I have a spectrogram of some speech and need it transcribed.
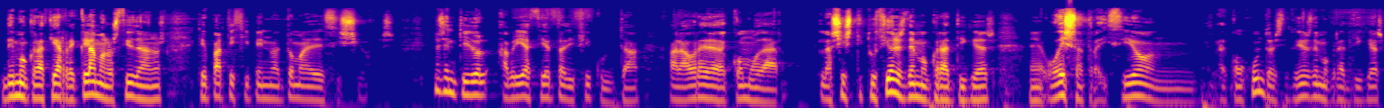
democracia reclama a los ciudadanos que participen en una toma de decisiones. En ese sentido, habría cierta dificultad a la hora de acomodar las instituciones democráticas eh, o esa tradición, el conjunto de las instituciones democráticas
